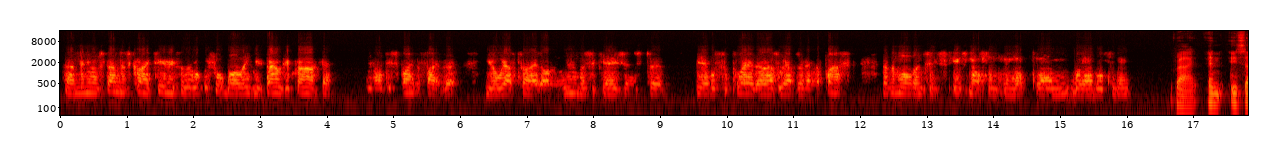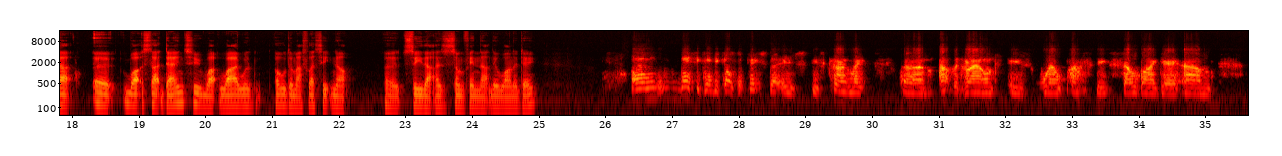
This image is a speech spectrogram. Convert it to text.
uh, minimum standards criteria for the Rugby Football League is Boundary Park. You know, despite the fact that you know we have tried on numerous occasions to be able to play there as we have done in the past, at the moment it's it's not something that um, we're able to do. Right, and is that uh, what's that down to? What why would Oldham Athletic not uh, see that as something that they want to do? Um, basically, because the pitch that is is currently um, at the ground is well past its sell-by date, and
